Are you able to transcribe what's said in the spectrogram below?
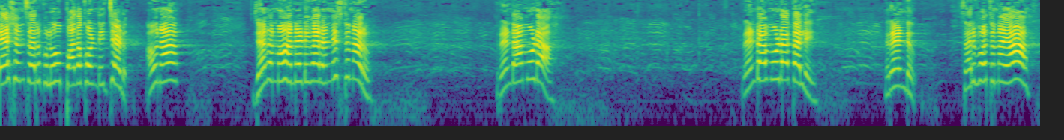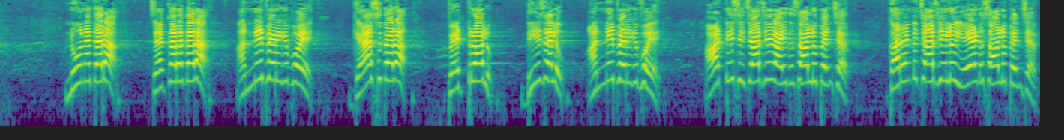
రేషన్ సరుకులు పదకొండు ఇచ్చాడు. అవునా? జగన్మోహన్ రెడ్డి గారు అందిస్తున్నారు రెండా మూడా? రెండా మూడా తల్లి? రెండు. సరిపోతున్నాయా? నూనె ధర చక్కెర ధర అన్నీ పెరిగిపోయాయి. గ్యాస్ ధర పెట్రోలు డీజిల్ అన్నీ పెరిగిపోయాయి. ఆర్టీసీ ఛార్జీలు ఐదు సార్లు పెంచారు. కరెంటు ఛార్జీలు ఏడు సార్లు పెంచారు.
